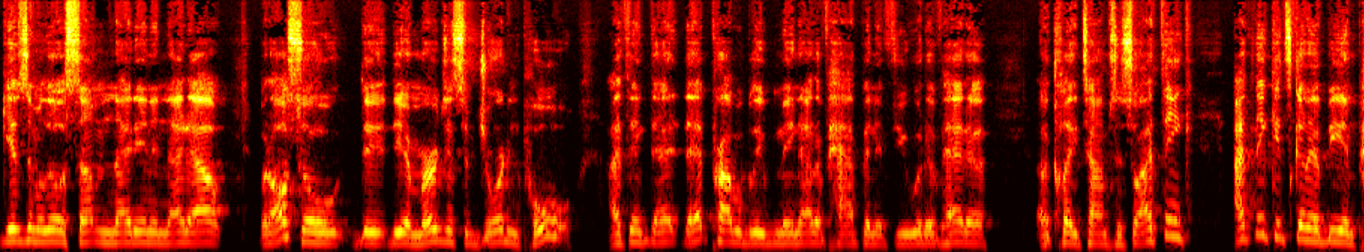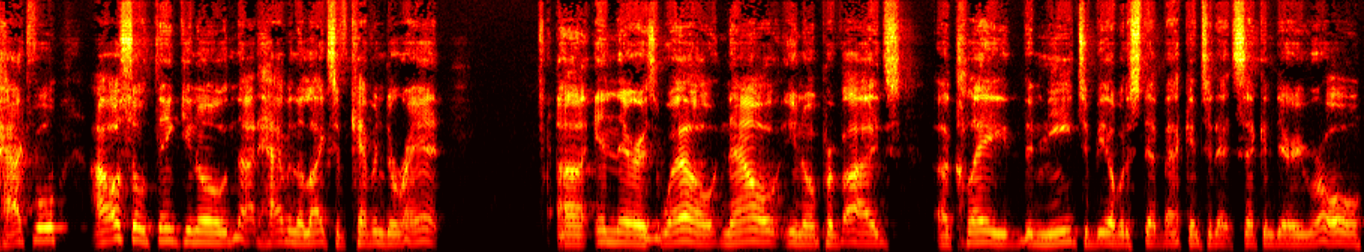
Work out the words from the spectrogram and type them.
gives them a little something night in and night out. But also the the emergence of Jordan Poole. I think that that probably may not have happened if you would have had a, a Klay Thompson. So I think I think it's going to be impactful. I also think you know not having the likes of Kevin Durant uh, in there as well now you know provides uh, Klay the need to be able to step back into that secondary role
